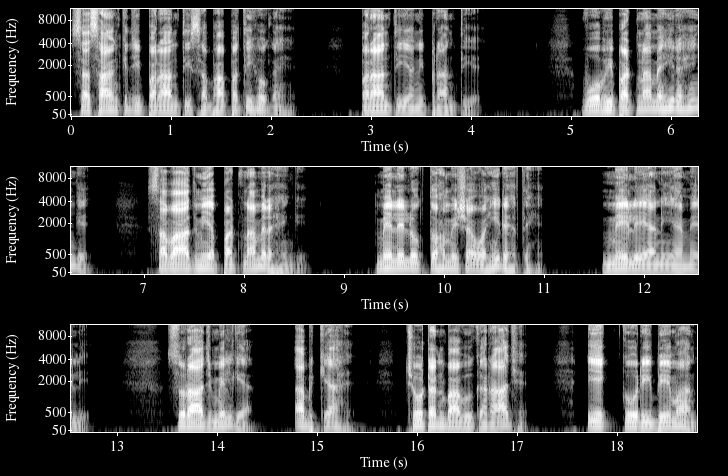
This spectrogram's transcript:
शशांक जी परांति सभापति हो गए हैं। परांति यानी प्रांतीय। वो भी पटना में ही रहेंगे। सब आदमी अब पटना में रहेंगे। मेले लोग तो हमेशा वहीं रहते हैं। मेले यानी एमएलए सुराज मिल गया। अब क्या है? छोटन बाबू का राज है। एक कोरी बेमान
